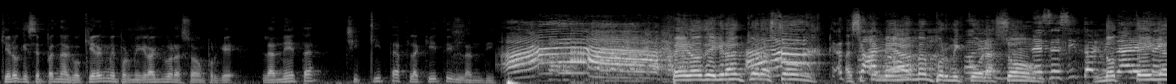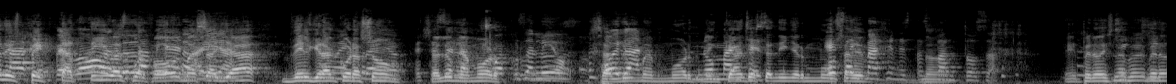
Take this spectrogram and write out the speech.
Quiero que sepan algo, quiéranme por mi gran corazón, porque la neta, chiquita, flaquita y blandita. ¡Ah! Pero de gran corazón. Así que me aman por mi corazón. Necesito No esa tengan imagen, expectativas, perdón, por favor, más allá del Esto gran corazón. Este Salud, mi amor. Salud. Salud, Oigan, mi amor. Me encanta esta niña hermosa Esa de- imagen está No. espantosa. Eh, pero es la Chiquita, pero-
